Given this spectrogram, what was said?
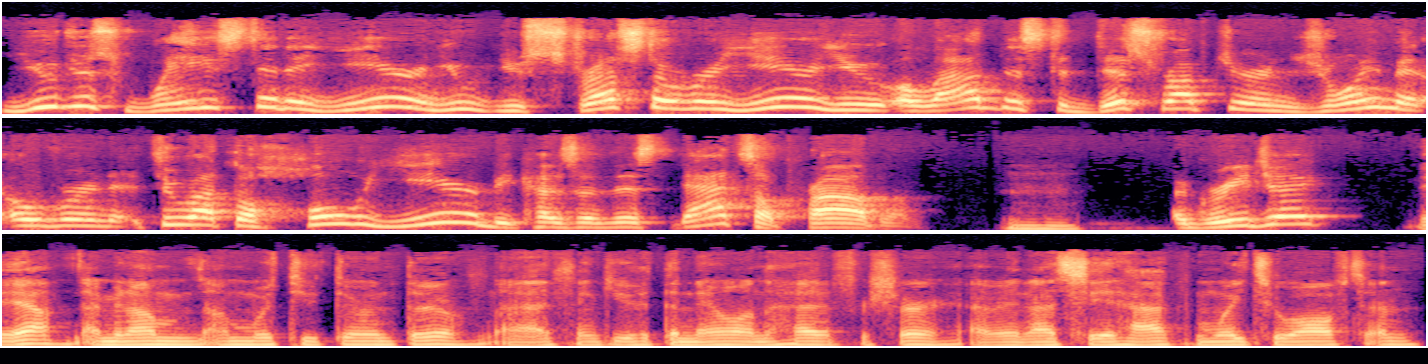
you just wasted a year and you you stressed over a year you allowed this to disrupt your enjoyment over and throughout the whole year because of this that's a problem mm-hmm. agree jake yeah i mean i'm i'm with you through and through. I think you hit the nail on the head for sure. I mean i see it happen way too often.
